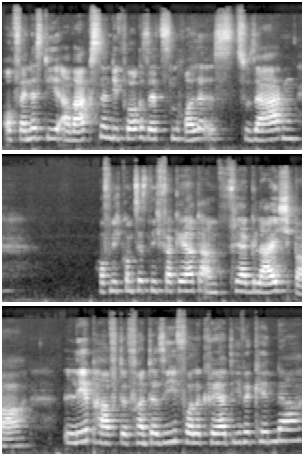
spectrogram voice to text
auch wenn es die Erwachsenen, die vorgesetzten Rolle ist, zu sagen, hoffentlich kommt es jetzt nicht verkehrt an, vergleichbar. Lebhafte, fantasievolle, kreative Kinder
